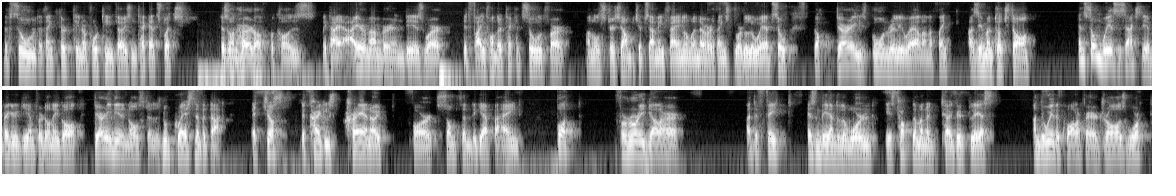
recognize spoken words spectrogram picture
they've sold I think thirteen or fourteen thousand tickets, which is unheard of because like I, I remember in days where they had five hundred tickets sold for an Ulster Championship semi final whenever things were low ebb. So look, Derry's going really well, and I think as Eamonn touched on, in some ways it's actually a bigger game for Donegal. Derry need an Ulster. There's no question about that. It's just the county's crying out for something to get behind. But for Rory Gallagher, a defeat isn't the end of the world. He's took them in a, to a good place, and the way the qualifier draws worked,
